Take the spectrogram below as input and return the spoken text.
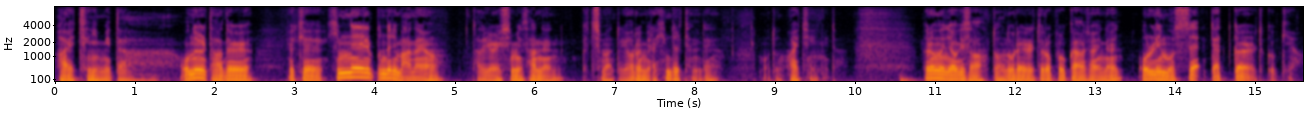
화이팅입니다. 오늘 다들 이렇게 힘낼 분들이 많아요. 다들 열심히 사는, 그치만 또 여름이라 힘들 텐데, 모두 화이팅입니다. 그러면 여기서 또 노래를 들어볼까요? 저희는 올리무스의 That Girl 듣고 올게요.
